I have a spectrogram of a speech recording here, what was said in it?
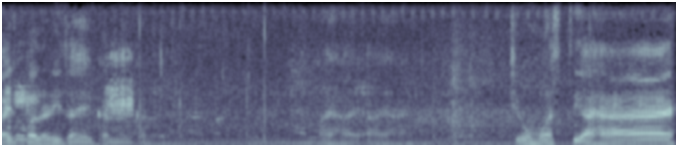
કાંઈ પલળી જાય કર નહીં હાય હાય હાય હાય. કેવું મસ્તી આ હાય.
